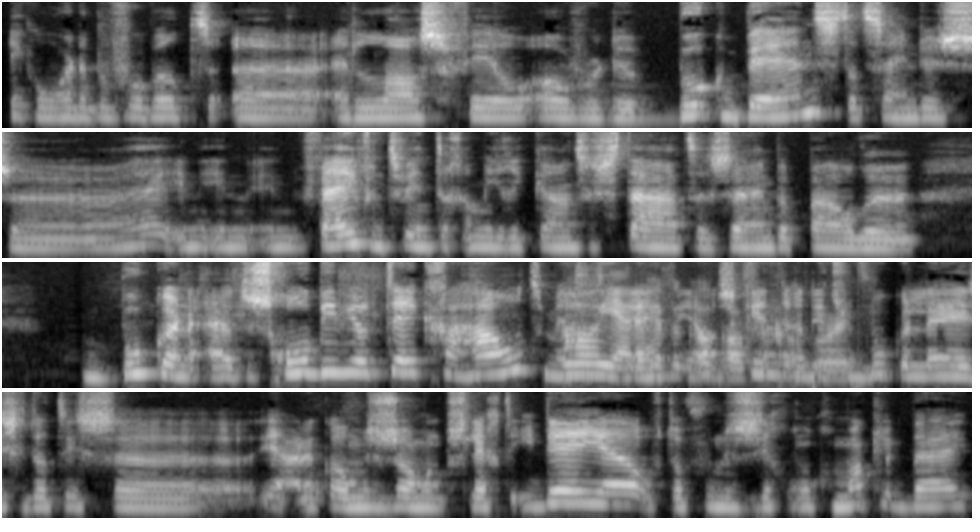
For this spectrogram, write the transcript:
Ik hoorde bijvoorbeeld uh, het las veel over de bookbans. Dat zijn dus uh, in, in, in 25 Amerikaanse staten zijn bepaalde boeken uit de schoolbibliotheek gehaald. Met oh ja, daar heb ik ook Als kinderen dit soort boeken lezen, dat is, uh, ja, dan komen ze zomaar op slechte ideeën of dan voelen ze zich ongemakkelijk bij.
